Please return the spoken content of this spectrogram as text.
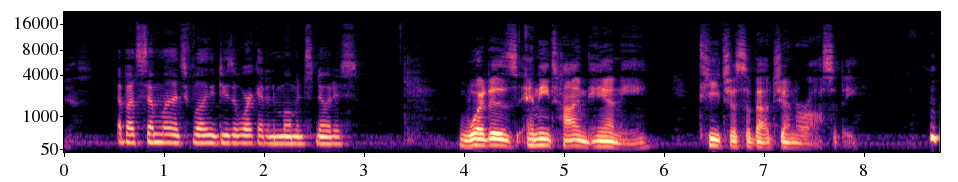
Yes. about someone that's willing to do the work at a moment's notice. What does Anytime Annie teach us about generosity?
